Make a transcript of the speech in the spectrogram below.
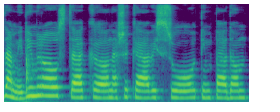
teda medium roast, tak e, naše kávy sú tým pádom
